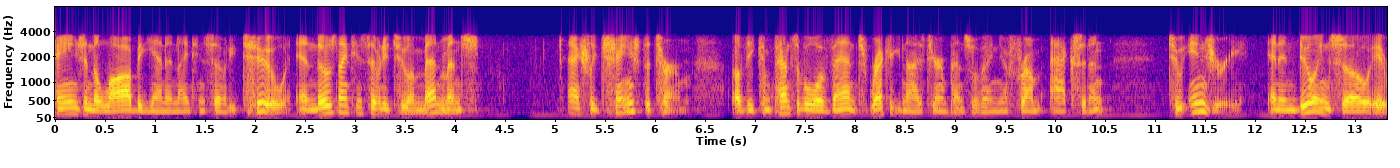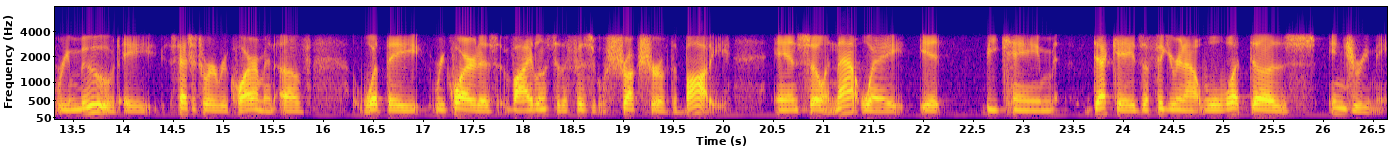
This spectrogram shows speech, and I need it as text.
change in the law began in 1972, and those 1972 amendments actually changed the term of the compensable event recognized here in Pennsylvania from accident to injury. And in doing so, it removed a statutory requirement of what they required as violence to the physical structure of the body. And so, in that way, it became decades of figuring out well, what does injury mean?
